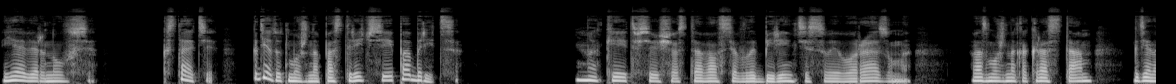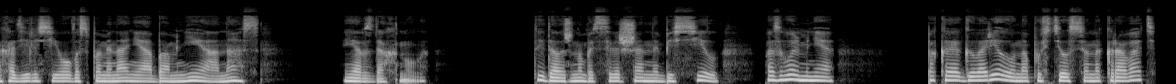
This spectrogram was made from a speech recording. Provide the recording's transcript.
«Я вернулся». Кстати, где тут можно постричься и побриться? Но Кейт все еще оставался в лабиринте своего разума, возможно, как раз там, где находились его воспоминания обо мне, о нас. Я вздохнула. «Ты, должно быть, совершенно без сил. Позволь мне...» Пока я говорила, он опустился на кровать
